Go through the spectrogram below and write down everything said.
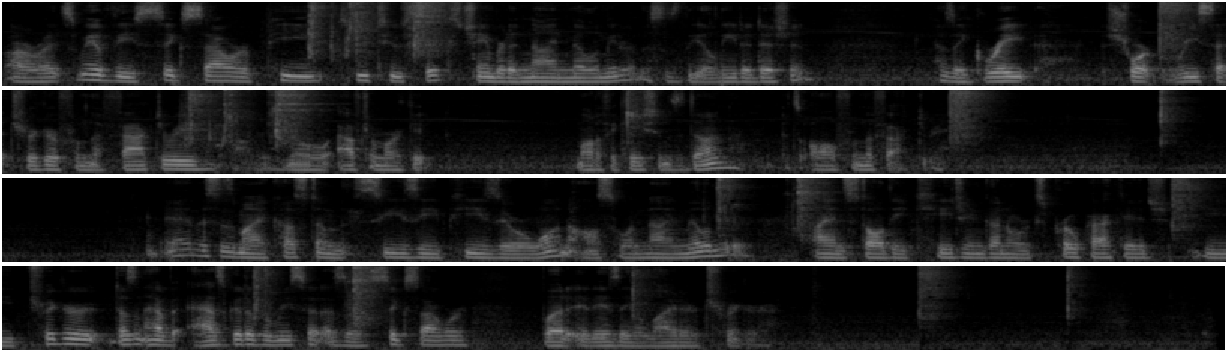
All right, so we have the Sig Sauer P226 chambered in 9mm. This is the Elite Edition. It Has a great short reset trigger from the factory. There's no aftermarket modifications done. It's all from the factory. And this is my custom CZP01, also a 9mm. I installed the Cajun Gunworks Pro package. The trigger doesn't have as good of a reset as a Sig Sauer, but it is a lighter trigger.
